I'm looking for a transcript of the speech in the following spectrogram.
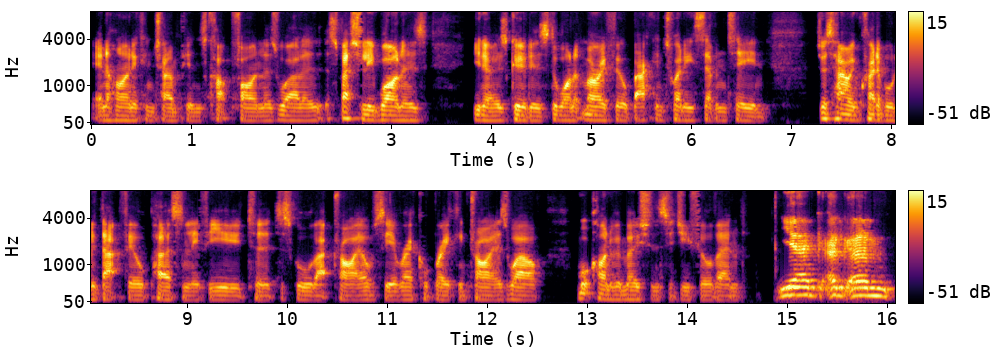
in a Heineken Champions Cup final as well, especially one as you know as good as the one at Murrayfield back in 2017? Just how incredible did that feel personally for you to to score that try? Obviously, a record-breaking try as well. What kind of emotions did you feel then? Yeah, a, um,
